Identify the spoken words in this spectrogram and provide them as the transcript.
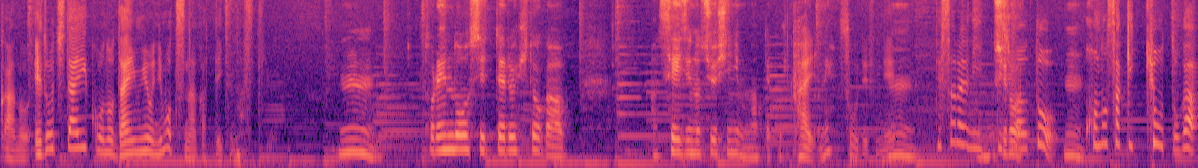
あの江戸時代以降の大名にもつながっていきますっていう。うん、トレンドを知ってる人があ政治の中心にもなってくるってはい。そうですね、うん。でさらに言ってしまうと、うん。この先京都が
